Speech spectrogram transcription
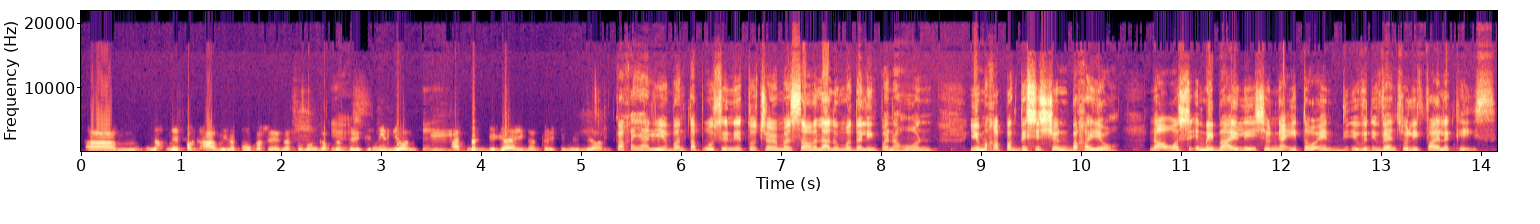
um, na, may pag-amin na po kasi na tumanggap ng Yes. 30 million at nagbigay ng 30 million. kakayanin niyo bang tapusin ito, Chairman, sa lalong madaling panahon? Yung makapag-desisyon ba kayo na o, si- may violation nga ito and you would eventually file a case?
